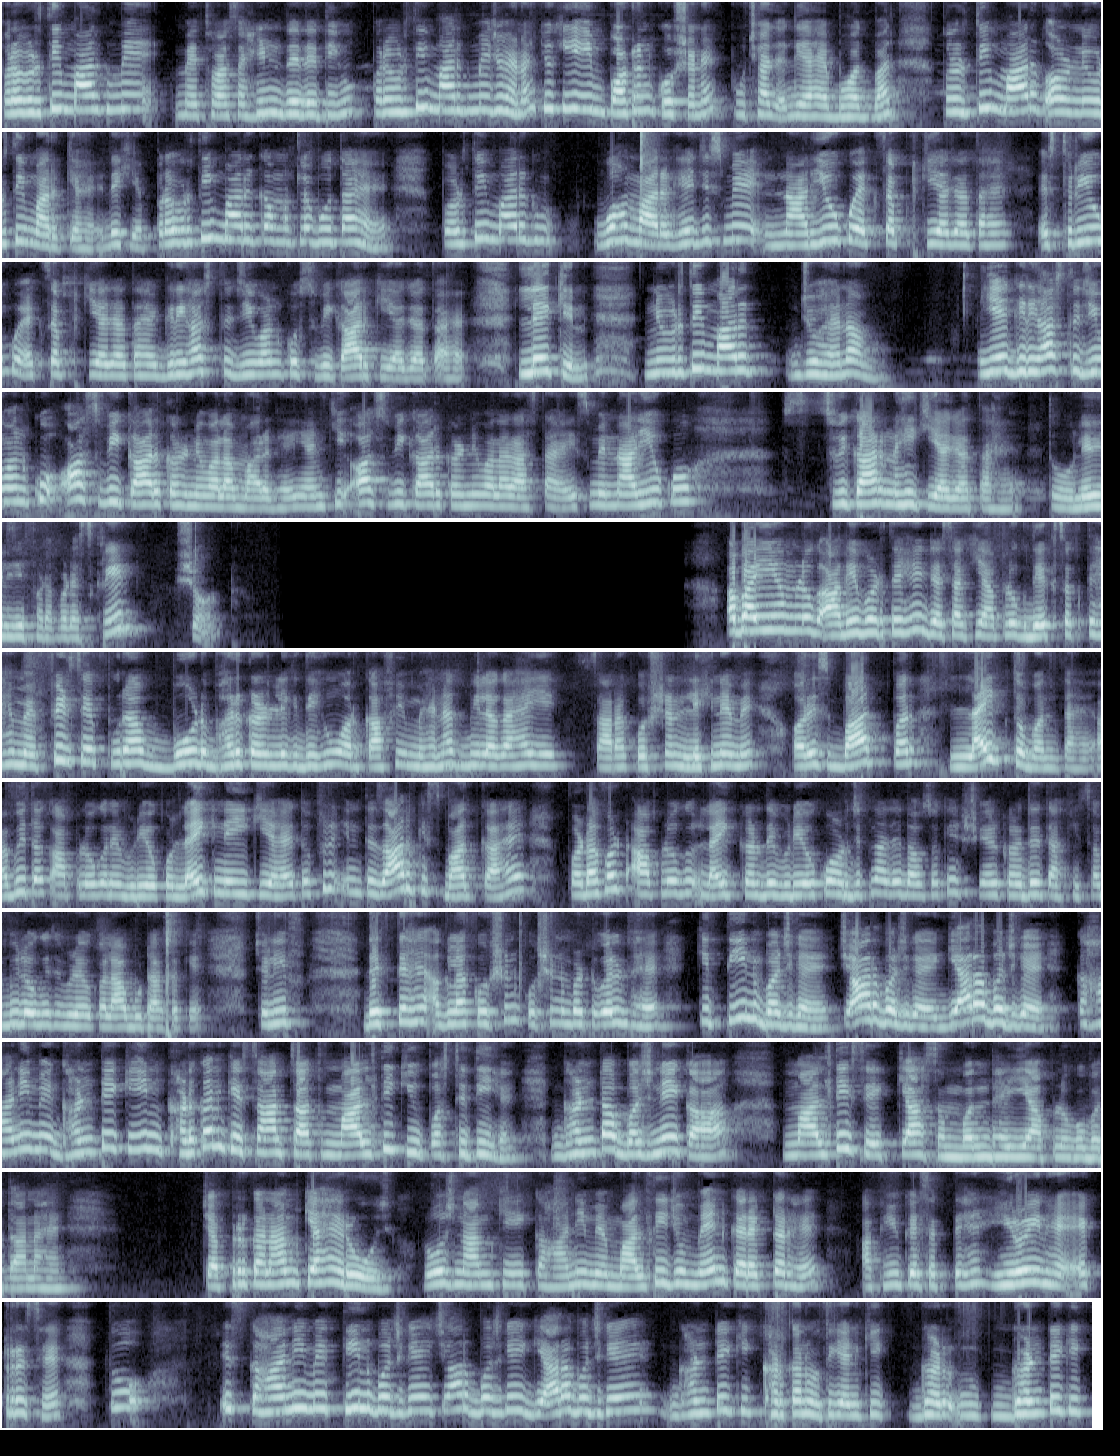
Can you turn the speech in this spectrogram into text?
प्रवृत्ति मार्ग में, मैं थोड़ा सा हिंट दे देती हूँ। प्रवृत्ति मार्ग में जो है ना, क्योंकि ये इंपॉर्टेंट क्वेश्चन है, पूछा गया है बहुत बार। प्रवृत्ति मार्ग और निवृत्ति मार्ग क्या है? देखिए, प्रवृत्ति मार्ग का मतलब होता है, प्रवृत्ति मार्ग वह मार्ग है जिसमें नारियों को एक्सेप्ट किया जाता है, स्त्रियों को एक्सेप्ट किया जाता है, गृहस्थ जीवन को स्वीकार किया जाता है। लेकिन निवृत्ति मार्ग जो है ना, ये गृहस्थ जीवन को अस्वीकार करने वाला मार्ग है, यानी कि अस्वीकार करने वाला रास्ता है। इसमें नारियों को स्वीकार नहीं किया जाता है। तो ले लीजिए फटाफट स्क्रीन शॉट अब आइए हम लोग आगे बढ़ते हैं। जैसा कि आप लोग देख सकते हैं, मैं फिर से पूरा बोर्ड भर कर लिख दी हूँ और काफ़ी मेहनत भी लगा है ये सारा क्वेश्चन लिखने में और इस बात पर लाइक तो बनता है। अभी तक आप लोगों ने वीडियो को लाइक नहीं किया है तो फिर इंतज़ार किस बात का है? फटाफट आप लोग लाइक कर दे वीडियो को और जितना ज़्यादा हो सके शेयर कर दे ताकि सभी लोग इस वीडियो का लाभ उठा सके। चलिए देखते हैं अगला क्वेश्चन क्वेश्चन नंबर ट्वेल्व है कि तीन बज गए, चार बज गए, ग्यारह बज गए। कहानी में घंटे की इन खड़कन के साथ साथ मालती की उपस्थिति है। घंटा बजने का मालती से क्या संबंध है ये आप लोगों को बताना है? चैप्टर का नाम क्या है? रोज। रोज नाम की एक कहानी में मालती जो मेन कैरेक्टर है, आप यूँ कह सकते हैं हीरोइन है एक्ट्रेस है तो इस कहानी में तीन बज गए, चार बज गए, ग्यारह बज गए, घंटे की खड़कन होती है, यानी कि घंटे की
